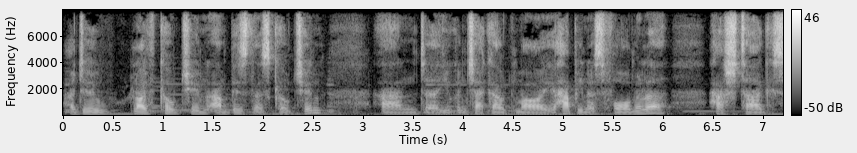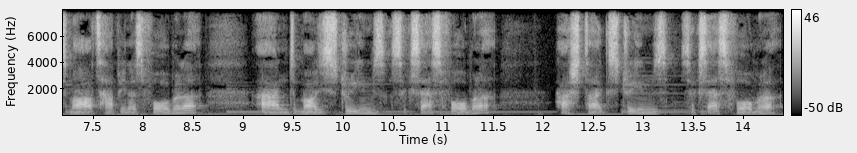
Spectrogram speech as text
I do life coaching and business coaching, and uh, you can check out my happiness formula, hashtag smart happiness formula, and my streams success formula, hashtag streams success formula,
